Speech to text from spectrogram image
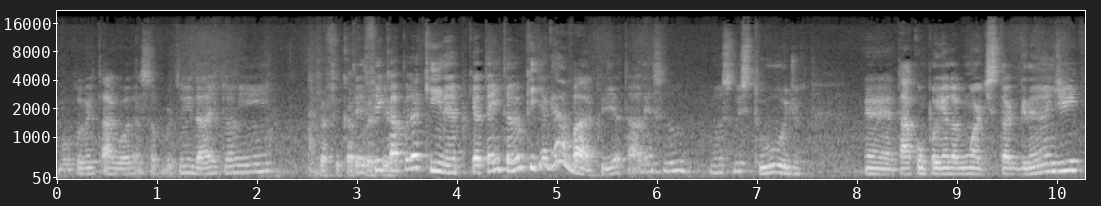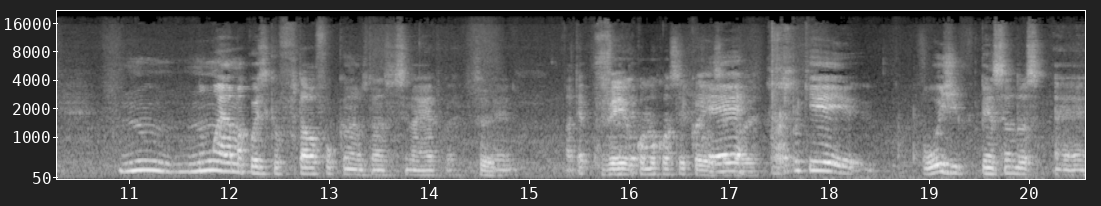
vou aproveitar agora essa oportunidade para mim Pra ficar ter- por aqui. ficar por aqui, né? Porque até então eu queria gravar, eu queria estar dentro do, dentro do estúdio, é, estar acompanhando algum artista grande. Não, não era uma coisa que eu estava focando tanto assim na época. Sim. É, até, Veio até- como consequência, é, talvez. até porque hoje, pensando as- é,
